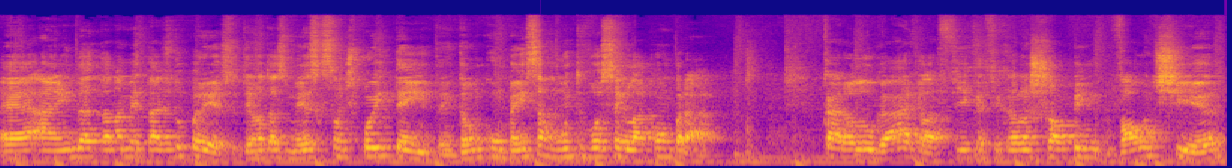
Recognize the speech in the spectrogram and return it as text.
é, ainda tá na metade do preço. Tem outras meias que são tipo 80, então compensa muito você ir lá comprar. Cara, o lugar que ela fica, fica no shopping Valtier.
